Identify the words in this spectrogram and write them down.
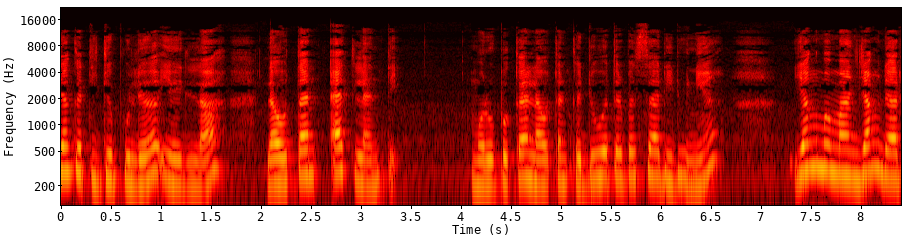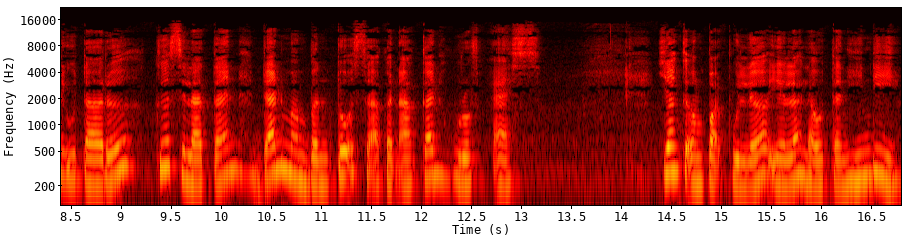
Yang ketiga pula ialah lautan Atlantik. Merupakan lautan kedua terbesar di dunia yang memanjang dari utara ke selatan dan membentuk seakan-akan huruf S. Yang keempat pula ialah Lautan Hindi.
